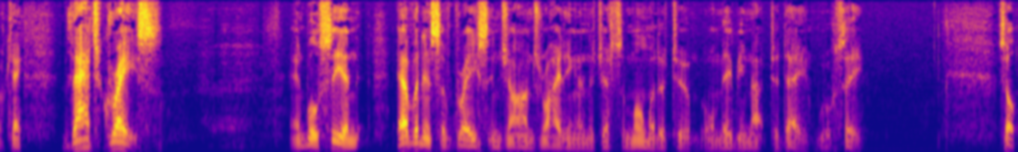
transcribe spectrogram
Okay? That's grace. And we'll see an evidence of grace in John's writing in just a moment or two, or maybe not today. We'll see. So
